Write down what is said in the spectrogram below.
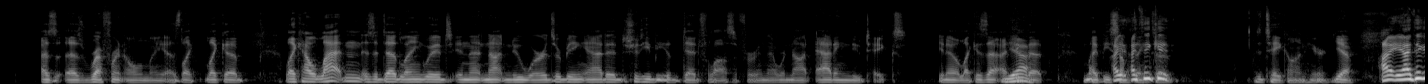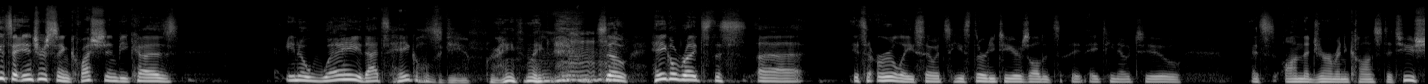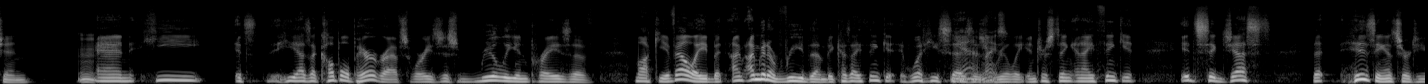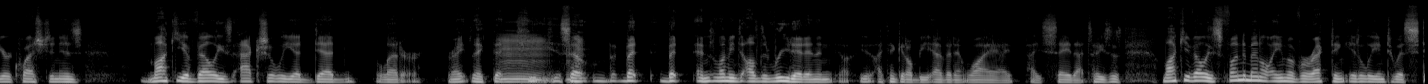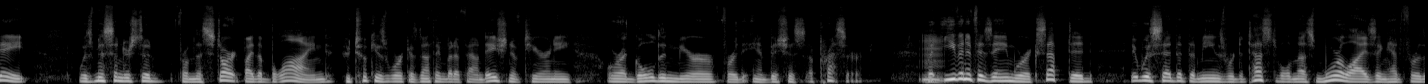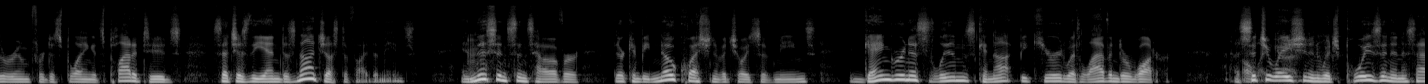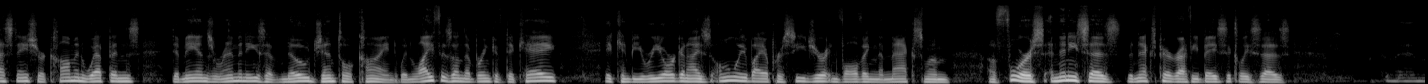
as as referent only as like like a like how Latin is a dead language in that not new words are being added? Should he be a dead philosopher in that we're not adding new takes You know, like is that? I Yeah. think that might be I- I something think to, it- to take on here. Yeah. I, I think it's an interesting question because, in a way, that's Hegel's view, right? Like, so Hegel writes this. Uh, it's early, so it's he's 32 years old. It's 1802. It's on the German Constitution, Mm. and he it's he has a couple paragraphs where he's just really in praise of Machiavelli. But I'm I'm going to read them because I think it, what he says Yeah, is nice. really interesting, and I think it it suggests that his answer to your question is Machiavelli's actually a dead letter, right? Like that. Mm, He, so, but, but but and let me I'll read it, and then uh, I think it'll be evident why I I say that. So he says Machiavelli's fundamental aim of erecting Italy into a state was misunderstood from the start by the blind, who took his work as nothing but a foundation of tyranny or a golden mirror for the ambitious oppressor. But even if his aim were accepted, it was said that the means were detestable, and thus moralizing had further room for displaying its platitudes, such as the end does not justify the means. In mm-hmm. this instance, however, there can be no question of a choice of means. Gangrenous limbs cannot be cured with lavender water. A oh situation in which poison and assassination are common weapons demands remedies of no gentle kind. When life is on the brink of decay, it can be reorganized only by a procedure involving the maximum of force. And then he says, the next paragraph, he basically says,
